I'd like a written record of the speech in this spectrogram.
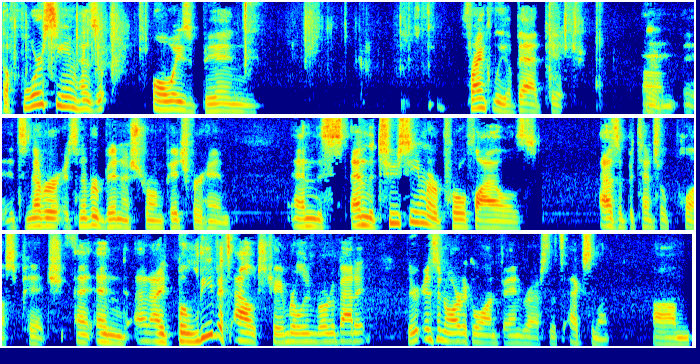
the four seam has always been, frankly, a bad pitch. Mm. Um, it's never it's never been a strong pitch for him, and this and the two seamer profiles as a potential plus pitch. And, and, and I believe it's Alex Chamberlain wrote about it. There is an article on Fangraphs that's excellent, um,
